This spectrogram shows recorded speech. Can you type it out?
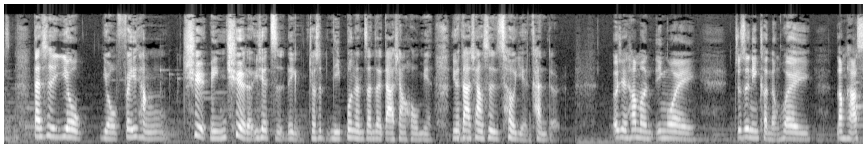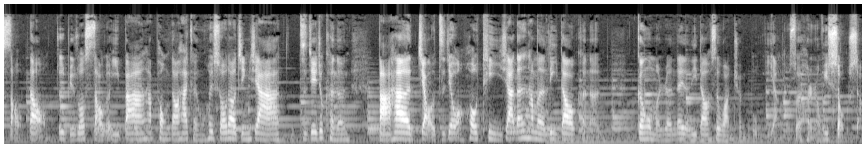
子，但是又。有非常确明确的一些指令，就是你不能站在大象后面，因为大象是侧眼看的，而且他们因为就是你可能会让他扫到，就是比如说扫个尾巴，他碰到他可能会受到惊吓，直接就可能把他的脚直接往后踢一下，但是他们的力道可能。跟我们人类的力道是完全不一样的，所以很容易受伤。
